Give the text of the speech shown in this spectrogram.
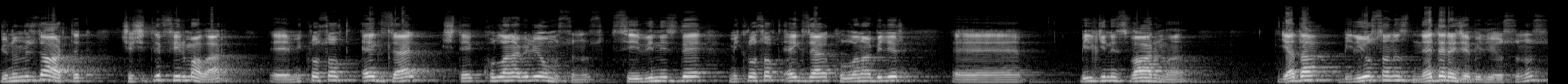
günümüzde artık çeşitli firmalar e, Microsoft Excel işte kullanabiliyor musunuz? CV'nizde Microsoft Excel kullanabilir e, bilginiz var mı? Ya da biliyorsanız ne derece biliyorsunuz?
